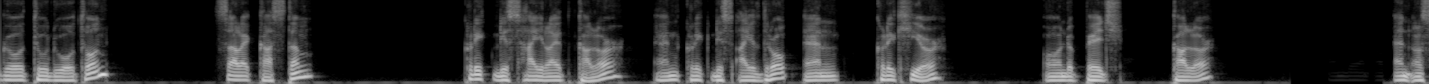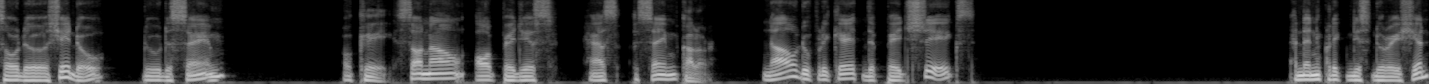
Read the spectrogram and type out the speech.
Go to duotone select custom click this highlight color and click this eyedrop and click here on the page color. And also the shadow do the same. Okay so now all pages has the same color. Now duplicate the page 6 and then click this duration.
